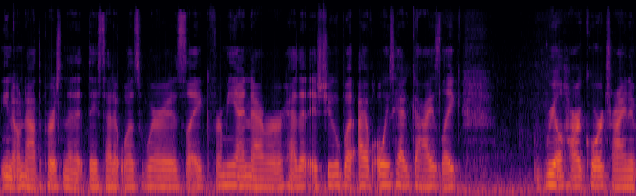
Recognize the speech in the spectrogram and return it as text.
you know not the person that it, they said it was whereas like for me I never had that issue but I've always had guys like real hardcore trying to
